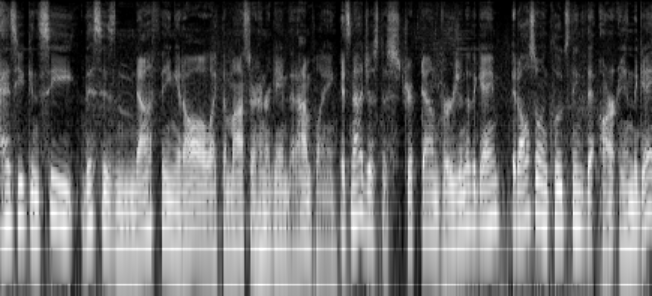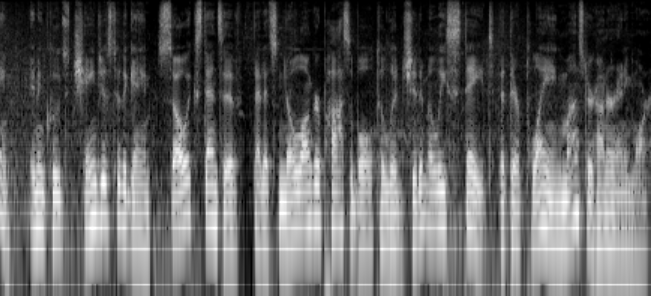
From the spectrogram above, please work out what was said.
as you can see, this is nothing at all like the Monster Hunter game that I'm playing. It's not just a stripped down version of the game, it also includes things that aren't in the game. It includes changes to the game so extensive that it's no longer possible to legitimately state that they're playing Monster Hunter anymore.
